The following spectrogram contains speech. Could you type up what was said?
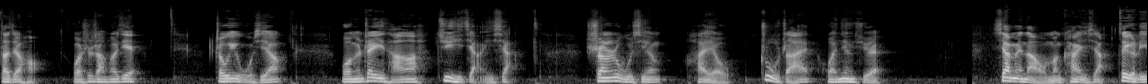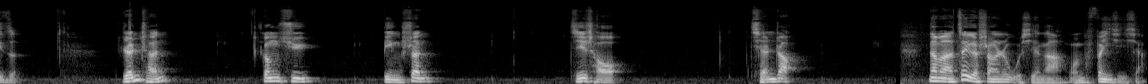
大家好，我是张和建。周易五行，我们这一堂啊，继续讲一下生日五行，还有住宅环境学。下面呢，我们看一下这个例子：壬辰、庚戌、丙申、己丑、乾兆。那么这个生日五行啊，我们分析一下。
